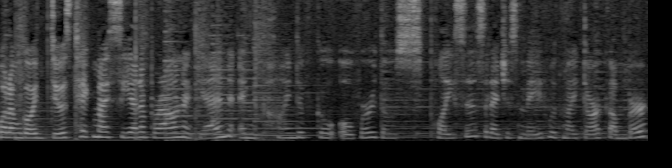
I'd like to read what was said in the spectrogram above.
What I'm going to do is take my sienna brown again and kind of go over those places that I just made with my dark umber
